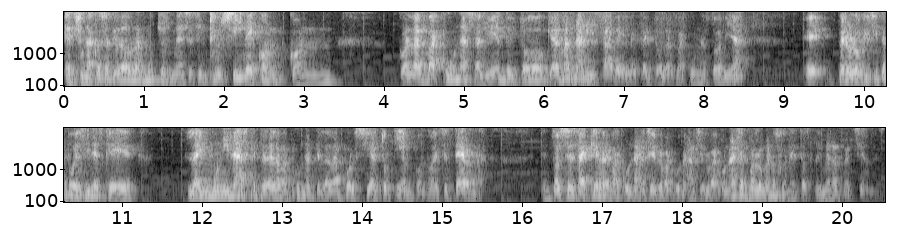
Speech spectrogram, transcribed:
es una cosa que va a durar muchos meses, inclusive con, con con las vacunas saliendo y todo, que además nadie sabe el efecto de las vacunas todavía. Eh, pero lo que sí te puedo decir es que la inmunidad que te da la vacuna te la da por cierto tiempo, no es eterna. Entonces hay que revacunarse y revacunarse y revacunarse, por lo menos con estas primeras versiones.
